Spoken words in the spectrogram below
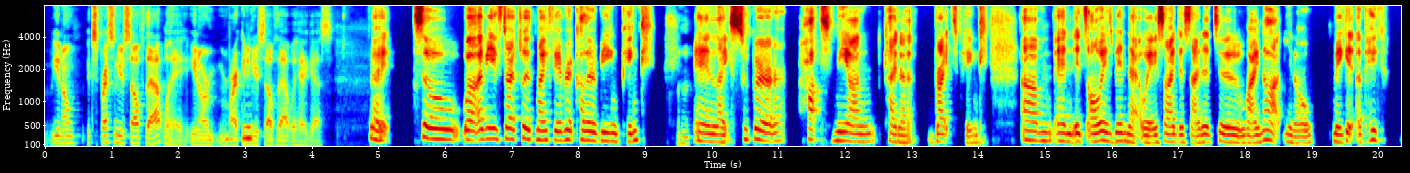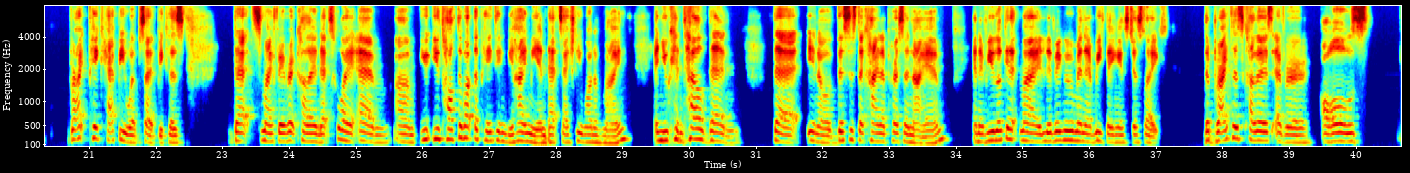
you know, expressing yourself that way, you know, or marketing yourself that way, I guess. Right. So, well, I mean, it starts with my favorite color being pink Mhm. and like super hot neon kind of bright pink. Um, and it's always been that way. So I decided to, why not, you know, make it a pink, bright pink happy website because that's my favorite color and that's who I am. Um, you, you talked about the painting behind me, and that's actually one of mine. And you can tell then that, you know, this is the kind of person I am. And if you look at my living room and everything, it's just like the brightest colors ever, all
